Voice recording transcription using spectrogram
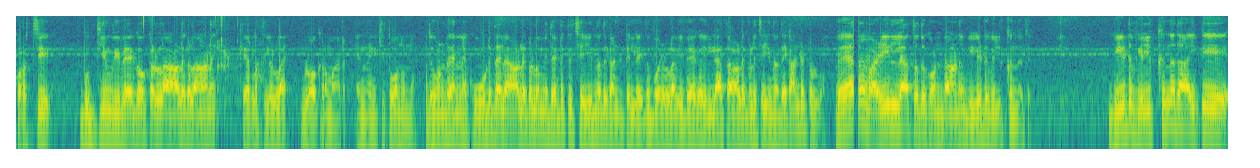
കുറച്ച് ബുദ്ധിയും വിവേകമൊക്കെ ഉള്ള ആളുകളാണ് കേരളത്തിലുള്ള ബ്ലോഗർമാർ എന്ന് എനിക്ക് തോന്നുന്നു. അതുകൊണ്ട് തന്നെ കൂടുതൽ ആളുകളും ഇതെടുത്ത് ചെയ്യുന്നത് കണ്ടിട്ടില്ല. ഇതുപോലുള്ള വിവേകമില്ലാത്ത ആളുകൾ ചെയ്യുന്നതേ കണ്ടിട്ടുള്ളൂ. വേറെ വഴിയില്ലാത്തത് കൊണ്ടാണ് വീട് വിൽക്കുന്നത്. വീട് വിൽക്കുന്നതായിട്ട്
